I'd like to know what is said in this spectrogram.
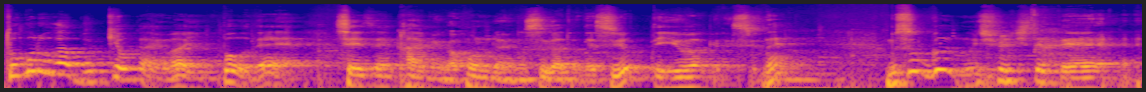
と、ところが仏教界は一方で生前戒名が本来の姿ですよっていうわけですよね、もうすっごい矛盾してて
